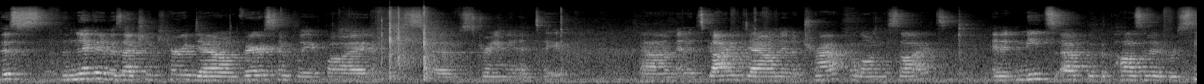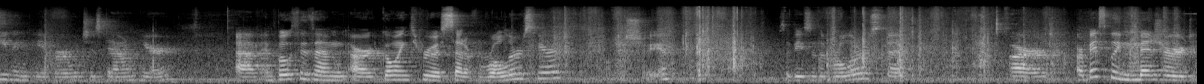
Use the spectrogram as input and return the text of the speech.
this, the negative is actually carried down very simply by a piece of string and tape. Um, and it's guided down in a track along the sides. And it meets up with the positive receiving paper, which is down here. Um, and both of them are going through a set of rollers here. I'll just show you. So these are the rollers that are, are basically measured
